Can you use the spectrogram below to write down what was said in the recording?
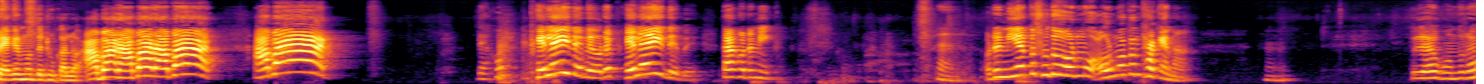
ব্যাগের মধ্যে ঢুকালো। আবার আবার আবার আবার! দেখো, ফেলেই দেবে, ওটা ফেলেই দেবে। তাক, ওটা নিক। হ্যাঁ ওটা নিয়ে তো শুধু ওর ওর মতন থাকে না। হুম। তো যাই হোক বন্ধুরা,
